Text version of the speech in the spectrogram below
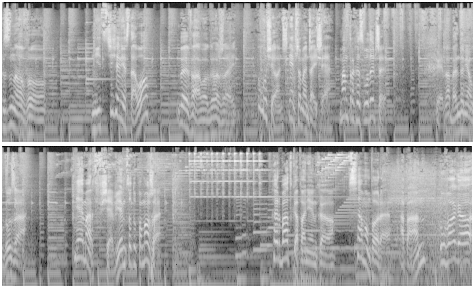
Znowu. Nic ci się nie stało? Bywało gorzej. Usiądź, nie przemęczaj się. Mam trochę słodyczy. Chyba będę miał guza. Nie martw się, wiem co tu pomoże. Herbatka, panienko. Samą porę. A pan? Uwaga!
